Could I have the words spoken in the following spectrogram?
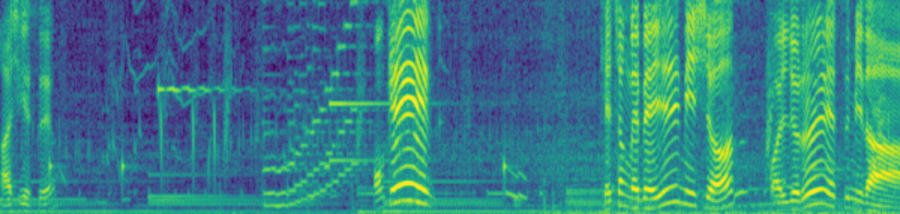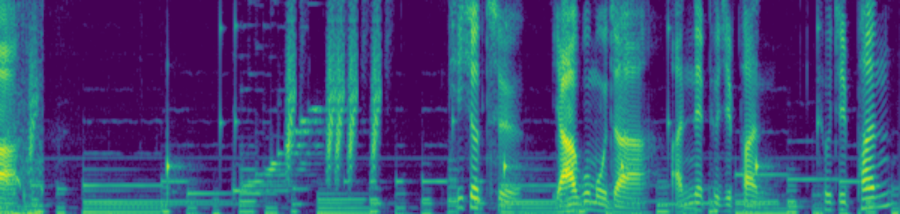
아시겠어요? 오케이 개척 레벨 1 미션 완료를 했습니다. 티셔츠, 야구 모자, 안내 표지판, 표지판,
